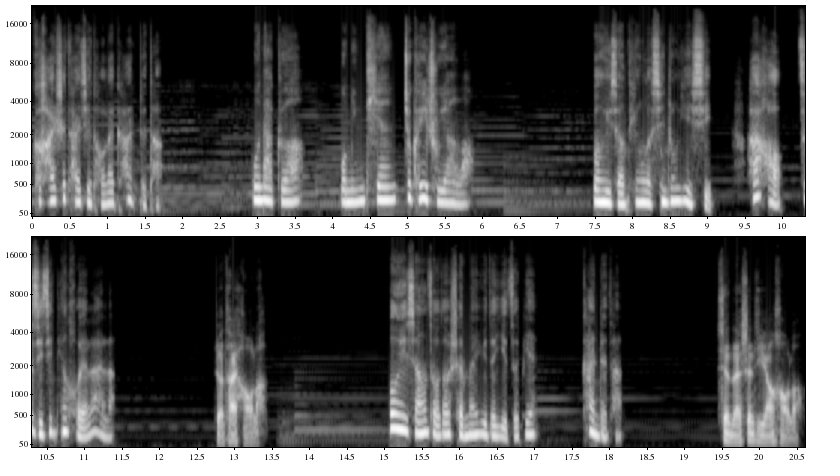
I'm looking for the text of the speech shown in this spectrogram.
可还是抬起头来看着他。翁大哥，我明天就可以出院了。翁玉祥听了，心中一喜，还好自己今天回来了。这太好了。翁玉祥走到沈曼玉的椅子边，看着他。现在身体养好了，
